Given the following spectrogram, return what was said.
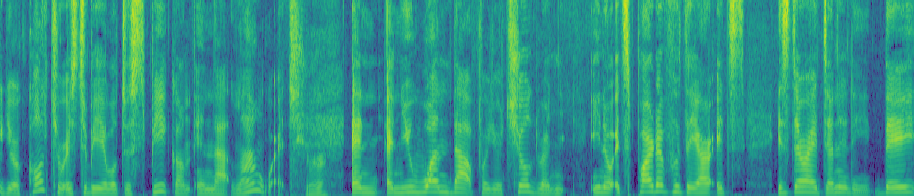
your culture is to be able to speak on in that language. Sure. And and you want that for your children. You know, it's part of who they are. It's it's their identity. They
